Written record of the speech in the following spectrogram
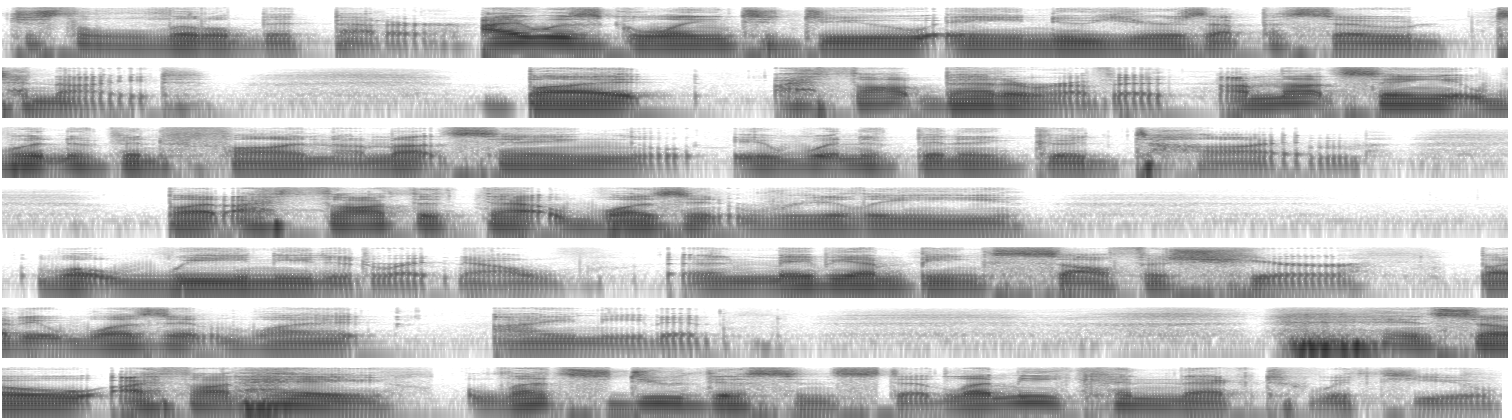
Just a little bit better. I was going to do a New Year's episode tonight, but I thought better of it. I'm not saying it wouldn't have been fun. I'm not saying it wouldn't have been a good time. But I thought that that wasn't really what we needed right now. And maybe I'm being selfish here, but it wasn't what I needed. And so I thought, hey, let's do this instead. Let me connect with you.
